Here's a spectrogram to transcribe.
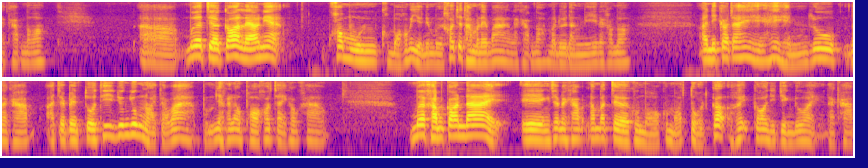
นะครับเนาะเมื่อเจอก้อนแล้วเนี่ยข้อมูลคุณหมอเขาไม่อยู่ในมือเขาจะทำอะไรบ้างนะครับเนาะมาดูดังนี้นะครับเนาะ อันนี้ก็จะให้ให้เห็นรูปนะครับ อาจจะเป็นตัวที่ยุ่งๆหน่อยแต่ว่า ผมอยากให้เราพอเข้าใจคร่าวๆ เมื่อคำก้อนได้เองใช่ไหมครับแล้วมาเจอคุณหมอคุณหมอตรวจก็เฮ้ยก้อนจริงๆด้วยนะครับ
